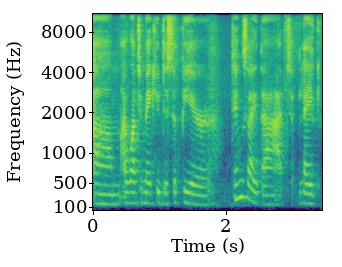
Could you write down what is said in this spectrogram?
Um, I want to make you disappear. Things like that. Like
